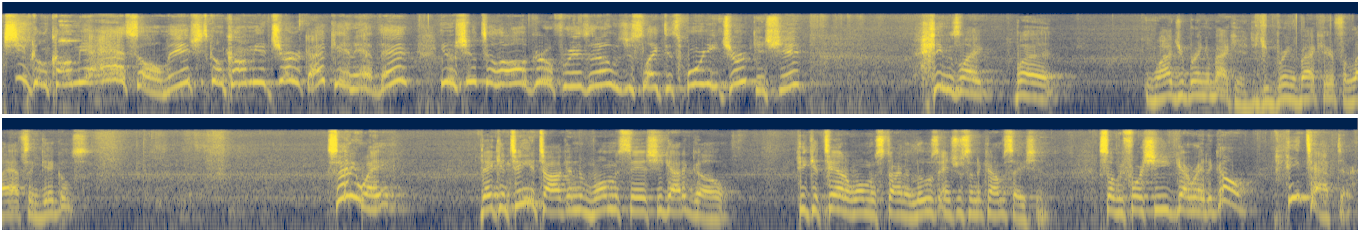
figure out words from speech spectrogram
she's gonna call me an asshole, man. She's gonna call me a jerk. I can't have that. You know, she'll tell all girlfriends that I was just like this horny jerk and shit. He was like, but why'd you bring him back here? Did you bring him back here for laughs and giggles? So anyway, they continue talking. The woman says she got to go. He could tell the woman was starting to lose interest in the conversation. So before she got ready to go, he tapped her.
